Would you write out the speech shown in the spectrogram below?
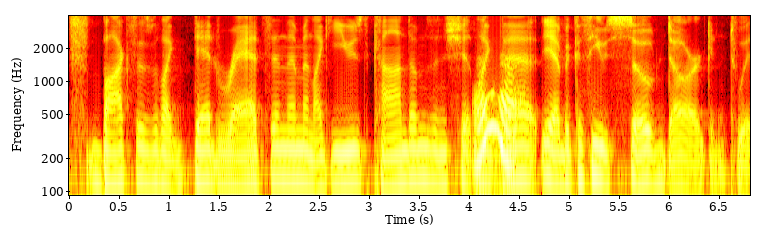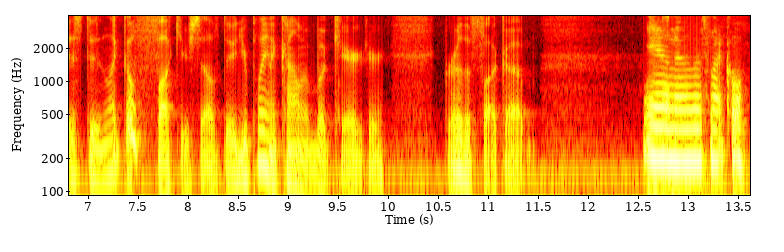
f- boxes with like dead rats in them and like used condoms and shit oh, like Oh. that. Yeah, because he was so dark and twisted. And, like, go fuck yourself, dude. You're playing a comic book character. Grow the fuck up. Yeah, no, that's not cool.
